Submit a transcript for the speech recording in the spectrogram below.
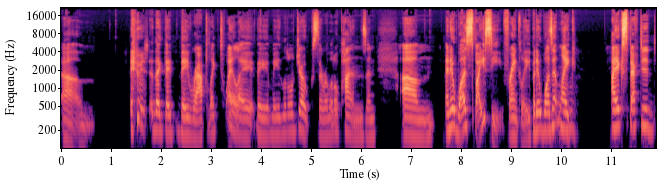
um it was like they they rapped like Twilight. They made little jokes. There were little puns and um and it was spicy, frankly, but it wasn't like mm. I expected.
